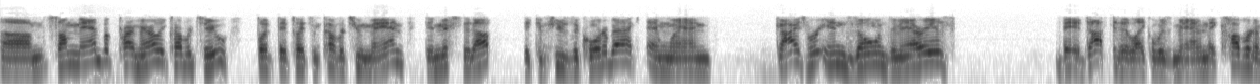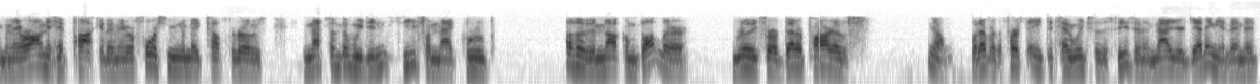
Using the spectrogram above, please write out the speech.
um, some man, but primarily cover two. But they played some cover two man. They mixed it up. They confused the quarterback, and when guys were in zones and areas, they adopted it like it was man, and they covered him, and they were on the hip pocket, and they were forcing him to make tough throws. And that's something we didn't see from that group, other than Malcolm Butler, really for a better part of, you know, whatever the first eight to ten weeks of the season. And now you're getting it, and it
